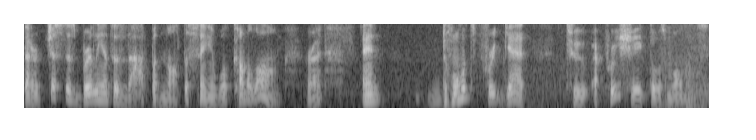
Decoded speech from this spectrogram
that are just as brilliant as that but not the same will come along right? And don't forget to appreciate those moments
